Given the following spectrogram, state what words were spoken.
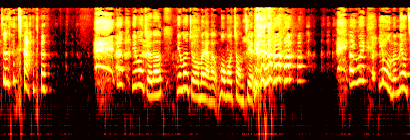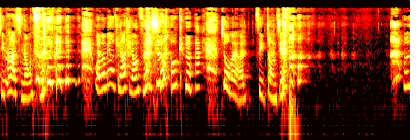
真的假的？你你有没有觉得？你有没有觉得我们两个默默中箭？因为因为我们没有其他的形容词。我们没有其他形容词，是好可爱。就我们两个自己中间，不是？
